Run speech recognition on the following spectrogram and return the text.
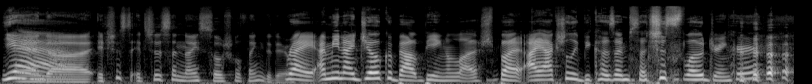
Yeah. And uh, it's just it's just a nice social thing to do. Right. I mean, I joke about being a lush, but I actually, because I'm such a slow drinker,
